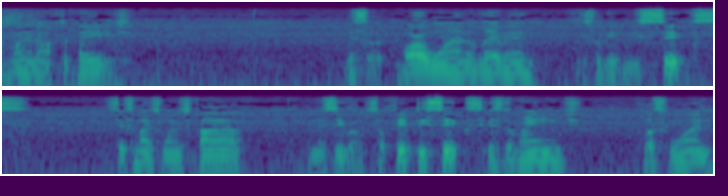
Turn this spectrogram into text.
I'm running off the page. This uh, bar 1, 11. This will give me 6. 6 minus 1 is 5. And it's 0. So 56 is the range plus 1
